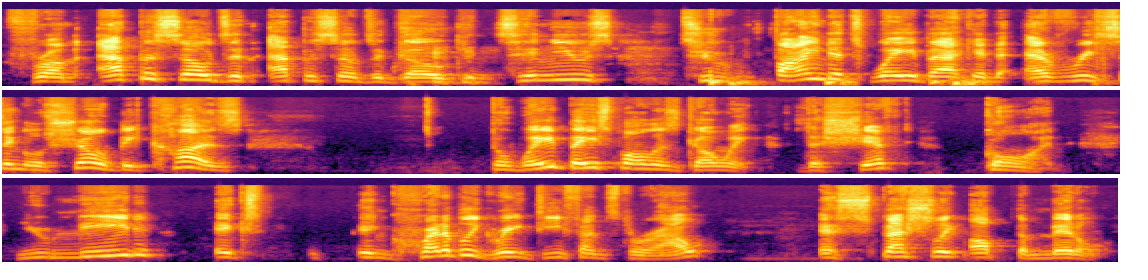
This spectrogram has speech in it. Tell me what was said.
from episodes and episodes ago continues to find its way back into every single show because the way baseball is going, the shift gone. You need ex- incredibly great defense throughout, especially up the middle.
